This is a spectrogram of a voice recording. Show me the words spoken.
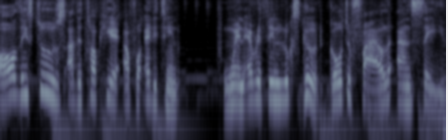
All these tools at the top here are for editing. When everything looks good, go to File and Save.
